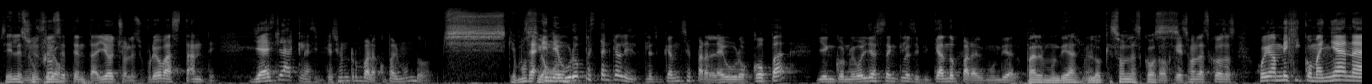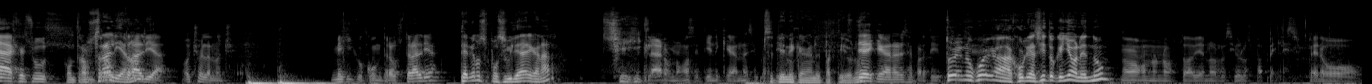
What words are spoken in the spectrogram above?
sí le Minuto sufrió. 78, le sufrió bastante. Ya es la clasificación rumbo a la Copa del Mundo. O sea, en Europa están clasificándose para la Eurocopa y en Conmebol ya están clasificando para el Mundial. Para el Mundial, lo que son las cosas. Lo que son las cosas. Juega México mañana, Jesús. Contra Australia, ¿no? Australia, 8 de la noche. México contra Australia. ¿Tenemos posibilidad de ganar? Sí, claro, no, se tiene que ganar ese partido. Se tiene que ganar el partido, Se ¿no? tiene que ganar ese partido. Todavía sí, no sí. juega Juliancito Quiñones, ¿no? No, no, no, todavía no recibe los papeles, pero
